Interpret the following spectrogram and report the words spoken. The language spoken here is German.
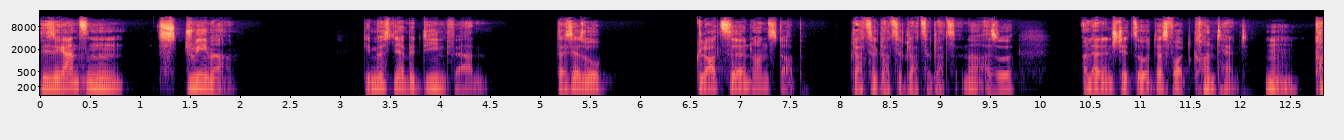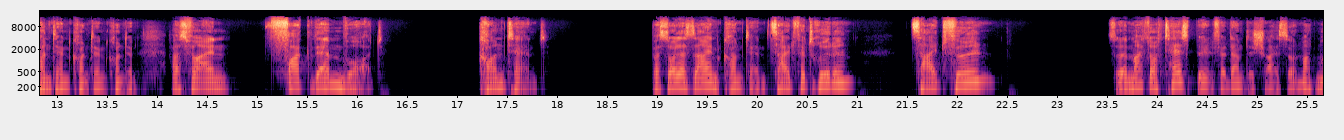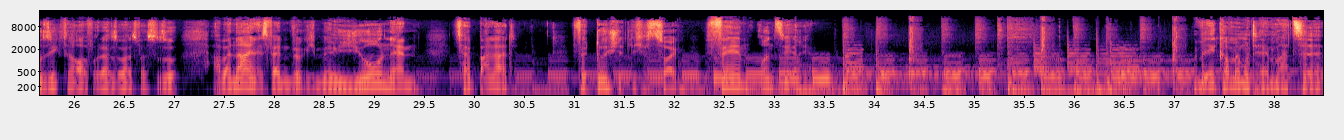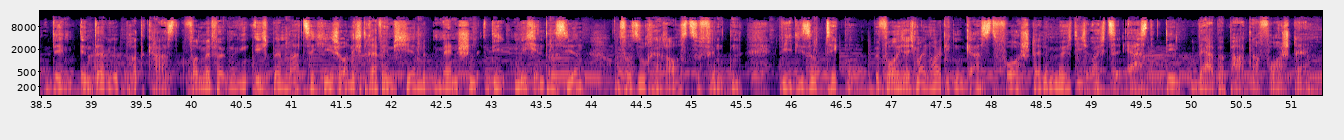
diese ganzen Streamer, die müssen ja bedient werden. Das ist ja so Glotze nonstop. Glotze, Glotze, Glotze, Glotze. Ne? Also, und dann entsteht so das Wort Content. Mhm. Content, Content, Content. Was für ein Fuck them Wort. Content. Was soll das sein, Content? Zeit vertrödeln? Zeit füllen? So, dann macht doch Testbild, verdammte Scheiße, und macht Musik drauf oder sowas, weißt du so. Aber nein, es werden wirklich Millionen verballert für durchschnittliches Zeug. Film und Serien. Willkommen im Hotel Matze, dem Interview-Podcast von Mitvergnügen. Ich bin Matze Hiescher und ich treffe mich hier mit Menschen, die mich interessieren und versuche herauszufinden, wie die so ticken. Bevor ich euch meinen heutigen Gast vorstelle, möchte ich euch zuerst den Werbepartner vorstellen.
